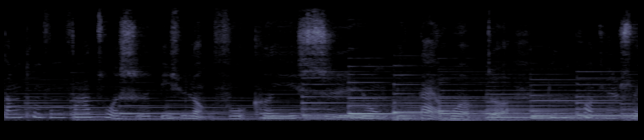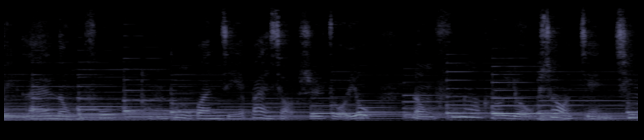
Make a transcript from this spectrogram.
当痛风发作时，必须冷敷，可以使用冰袋或者冰矿泉水来冷敷疼痛关节半小时左右。冷敷呢，可有效减轻。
